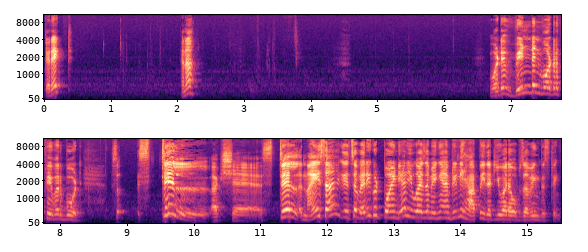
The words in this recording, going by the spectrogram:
Correct? है? What if wind and water favor boat. So still, Akshay, still nice. Huh? It's a very good point. Yeah, you guys are making. I'm really happy that you are observing this thing.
